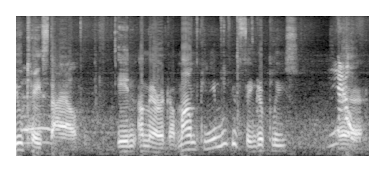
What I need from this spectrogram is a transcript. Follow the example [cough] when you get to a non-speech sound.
UK style in America. Mom, can you move your finger, please? No. There.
